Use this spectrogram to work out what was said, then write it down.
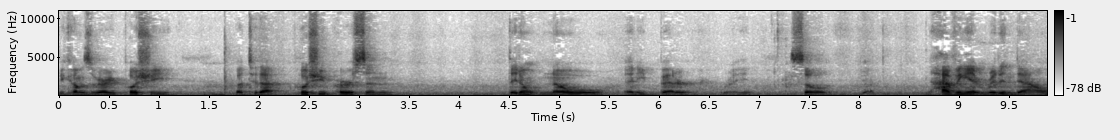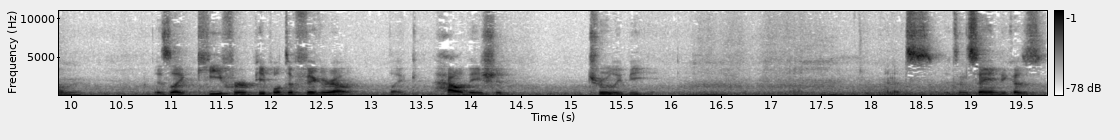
becomes very pushy. But to that pushy person, they don't know any better, right? So having it written down is like key for people to figure out like how they should truly be. And it's it's insane because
